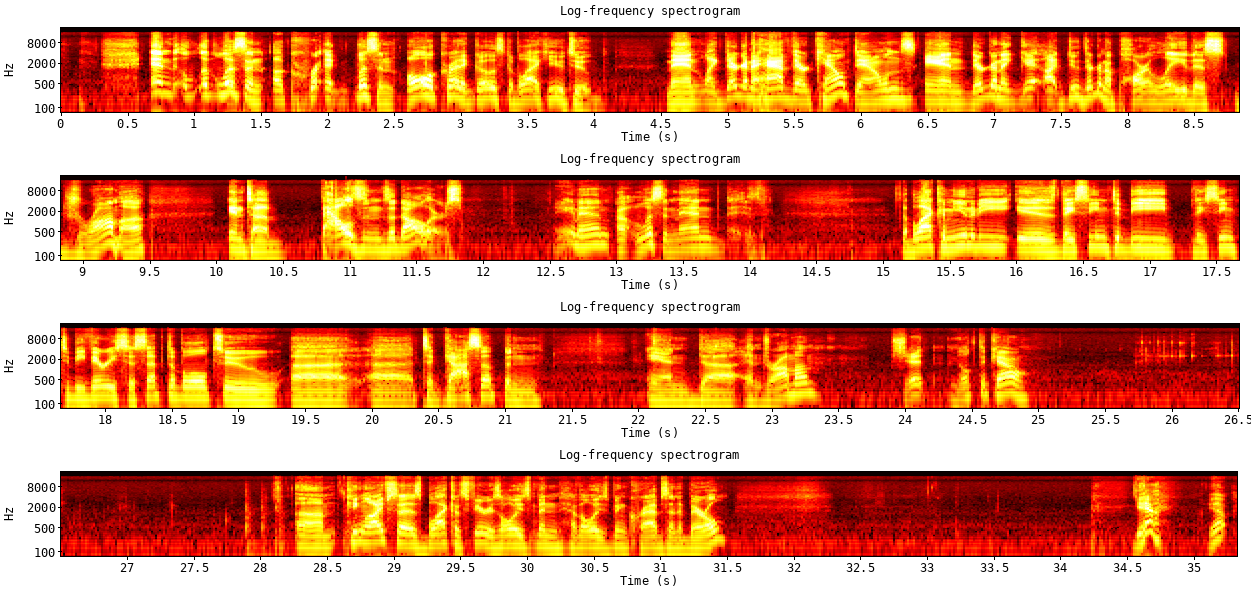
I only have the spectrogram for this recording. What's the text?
and listen, listen, all credit goes to Black YouTube man, like they're gonna have their countdowns and they're gonna get, uh, dude, they're gonna parlay this drama into thousands of dollars. Hey, man, uh, listen, man, the black community is they seem to be they seem to be very susceptible to uh, uh, to gossip and and uh, and drama. Shit, milk the cow. Um, King Life says Black as Fear has always been have always been crabs in a barrel. Yeah, yep.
